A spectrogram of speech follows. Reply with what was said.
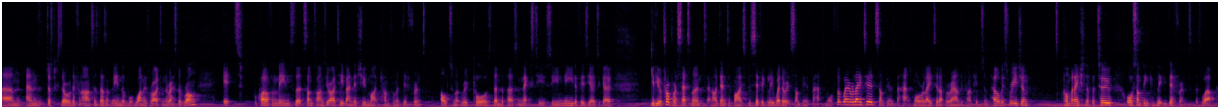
Um, and just because they're all different answers doesn't mean that one is right and the rest are wrong. It quite often means that sometimes your IT band issue might come from a different ultimate root cause than the person next to you. So you need a physio to go give you a proper assessment and identify specifically whether it's something that's perhaps more footwear related, something that's perhaps more related up around the kind of hips and pelvis region, combination of the two, or something completely different as well.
